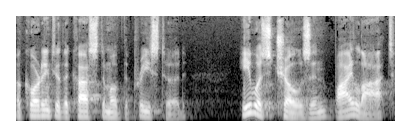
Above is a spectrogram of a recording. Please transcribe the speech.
according to the custom of the priesthood, he was chosen by lot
